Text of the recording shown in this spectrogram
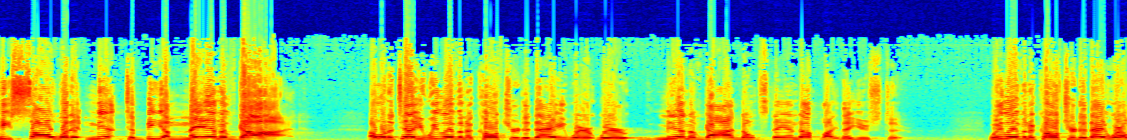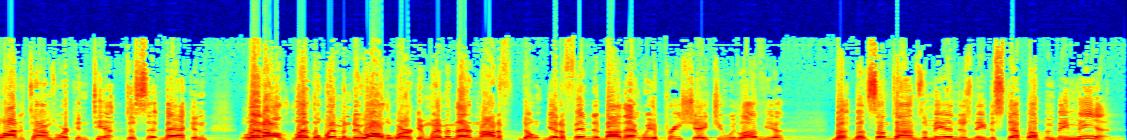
He saw what it meant to be a man of God. I want to tell you, we live in a culture today where, where men of God don't stand up like they used to. We live in a culture today where a lot of times we're content to sit back and let, all, let the women do all the work. And women, that not, don't get offended by that. We appreciate you, we love you. But, but sometimes the men just need to step up and be men.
